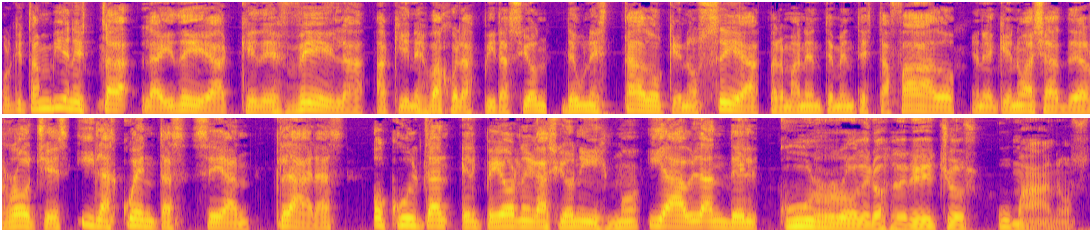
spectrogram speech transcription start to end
porque también está la idea que desvela a quienes bajo la aspiración de un Estado que no sea permanentemente estafado, en el que no haya derroches y las cuentas sean claras, ocultan el peor negacionismo y hablan del curro de los derechos humanos.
